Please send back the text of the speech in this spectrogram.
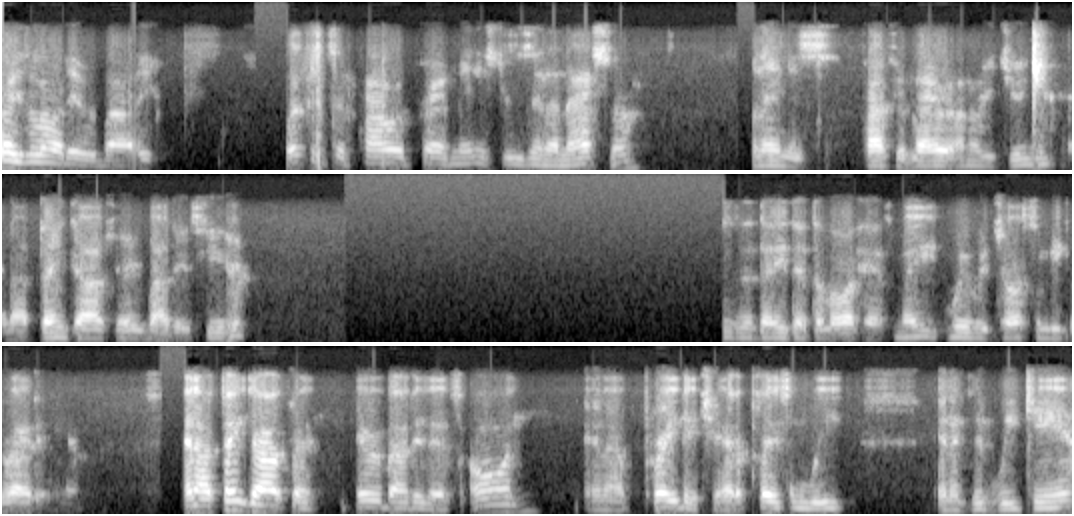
Praise the Lord, everybody. Welcome to Power Prayer Ministries International. My name is Prophet Larry Honorary Jr., and I thank God for everybody that's here. This is the day that the Lord has made. We rejoice and be glad in Him. And I thank God for everybody that's on, and I pray that you had a pleasant week and a good weekend.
